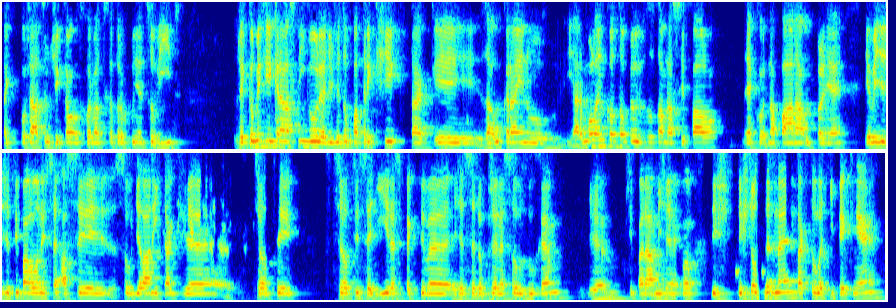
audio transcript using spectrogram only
tak pořád jsem čekal od Chorvatska trochu něco víc. Řekl bych i krásný gól, ať už je to Patrik Šik, tak i za Ukrajinu Jarmolenko to byl, to tam nasypal jako na pána úplně. Je vidět, že ty balony se asi jsou dělaný tak, že střelci střelci sedí, respektive, že se dobře nesou vzduchem, že připadá mi, že jako, když, když to sedne, tak to letí pěkně.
